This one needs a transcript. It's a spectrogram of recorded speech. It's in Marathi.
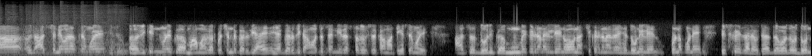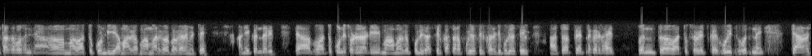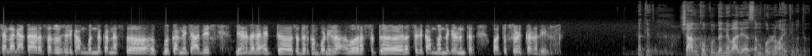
आज शनिवार असल्यामुळे विकेंडमुळे महामार्गावर प्रचंड गर्दी आहे. या गर्दी कामातच त्यांनी रस्ता दुरुस्तीचं काम हाती घेतल्यामुळे आज दोन्ही मुंबईकडे जाणारी लेन व नाशिककडे जाणाऱ्या हे दोन्ही लेन पूर्णपणे विस्कळीत झाल्या होत्या. जवळजवळ दोन तासापासून या वाहतूक कोंडी या मार्ग महामार्गावर बघायला मिळते. आणि एकंदरीत या वाहतूक कोंडी सोडण्यासाठी महामार्ग पोलीस असतील कसारा पोलीस असतील खर्डी पोलीस असतील आता प्रयत्न करीत आहेत. पण वाहतूक सुरळीत काही होईल होत नाही. त्या अनुषंगाने आता रस्ता दुरुस्तीचे काम बंद करण्यास करण्याचे आदेश देण्यात आले आहेत सदर कंपनीला. व रस्ता रस्त्याचे काम बंद केल्यानंतर वाहतूक सुरळीत करण्यात येईल. नक्कीच. श्याम खूप खूप धन्यवाद या संपूर्ण माहितीबद्दल.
